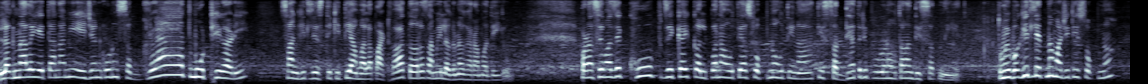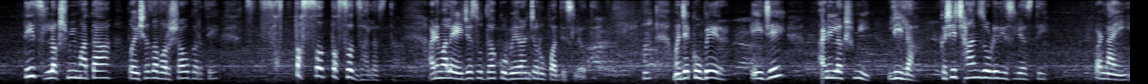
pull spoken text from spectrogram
लग्नाला येताना मी एजंटकडून सगळ्यात मोठी गाडी सांगितली असती की ती आम्हाला पाठवा तरच आम्ही लग्नघरामध्ये येऊ. पण असे माझे खूप जे काही कल्पना होत्या स्वप्न होती ना ती सध्या तरी पूर्ण होताना दिसत नाही आहेत तुम्ही बघितलेत ना माझी ती स्वप्न? तीच लक्ष्मी माता पैशाचा वर्षाव करते. तसं तसंच झालं असतं. आणि मला एजेसुद्धा कुबेरांच्या रूपात दिसले होते. हां? म्हणजे कुबेर एजे आणि लक्ष्मी लीला कशी छान जोडी दिसली असती. पण नाही.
